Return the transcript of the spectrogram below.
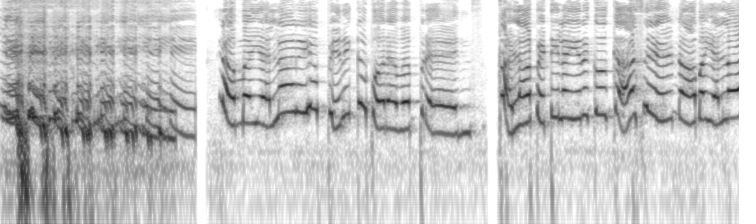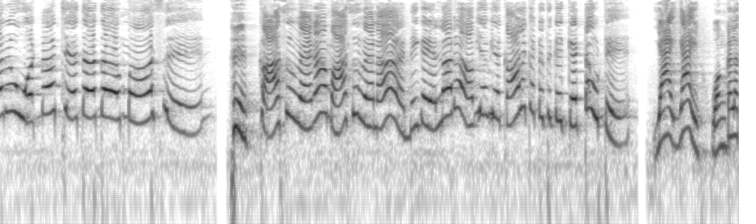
நம்ம எல்லாரையும் பிரிக்க போறவ ஃப்ரெண்ட்ஸ் கல்லாப்பெட்டில இருக்கும் காசு நாம எல்லாரும் ஒண்ணா சேர்ந்தாதான் மாசு. காசு வேணா மாசு வேணா நீங்க எல்லாரும் அவிய காலகட்டத்துக்கு கெட்ட அவுட் யாய் யாய் உங்களை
